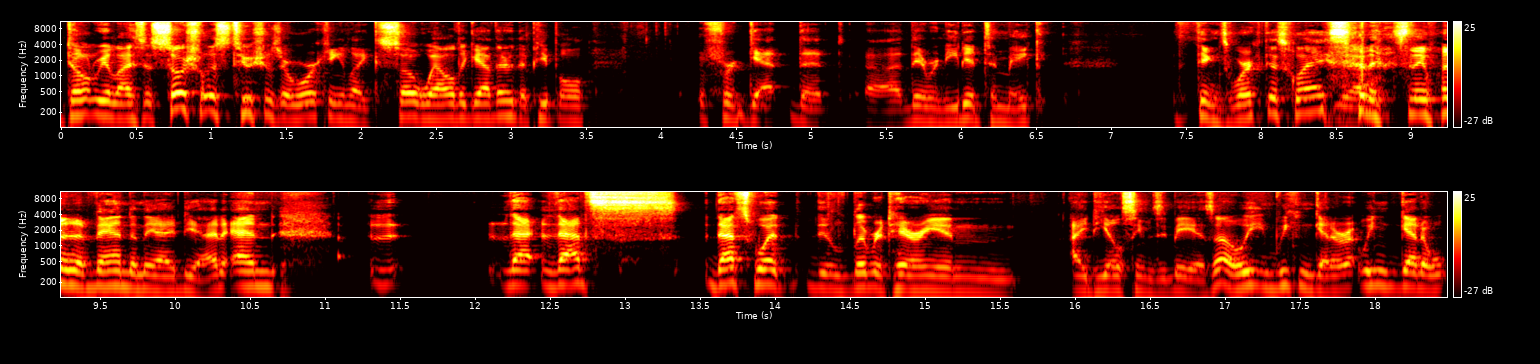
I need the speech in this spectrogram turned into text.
don't realize that social institutions are working like so well together that people forget that uh, they were needed to make things work this way. So, Yeah. they, so they wanted to abandon the idea, and, and that that's that's what the libertarian ideal seems to be is oh we, we can get a we can get a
